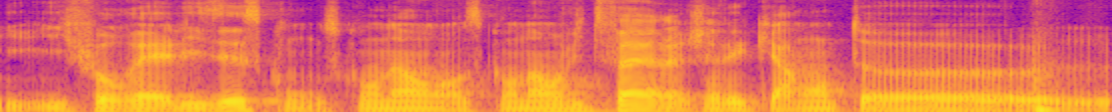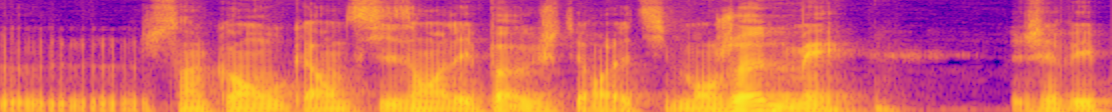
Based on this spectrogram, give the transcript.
Il faut réaliser ce qu'on a, ce a envie de faire. J'avais 45 ans ou 46 ans à l'époque, j'étais relativement jeune, mais j'avais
